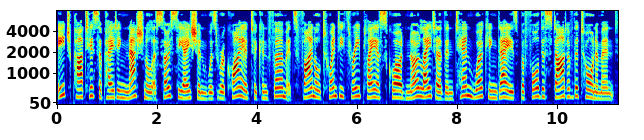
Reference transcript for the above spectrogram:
Each participating national association was required to confirm its final 23-player squad no later than 10 working days before the start of the tournament.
